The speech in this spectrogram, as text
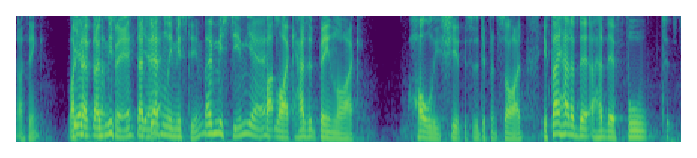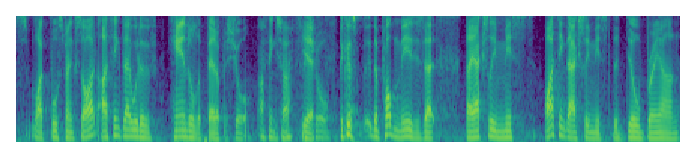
I think. Like Yeah, they've, they've that's missed. fair, They've yeah. definitely missed him. They've missed him, yeah. But like, has it been like, holy shit, this is a different side? If they had have their had their full t- like full strength side, I think they would have handled it better for sure. I think so, for yeah, sure. because the problem is, is that they actually missed. I think they actually missed the Dill Brown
